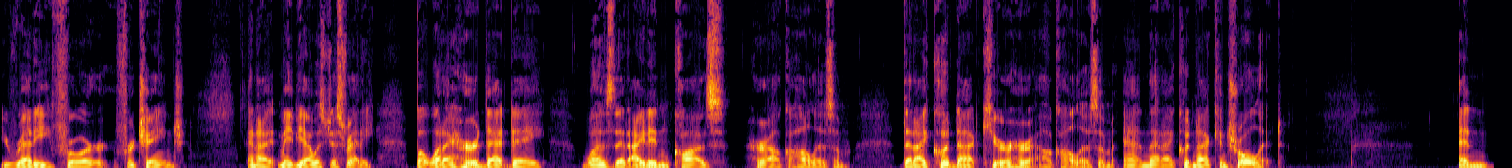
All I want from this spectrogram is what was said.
You're ready for for change. And I maybe I was just ready. But what I heard that day was that I didn't cause her alcoholism, that I could not cure her alcoholism, and that I could not control it. And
